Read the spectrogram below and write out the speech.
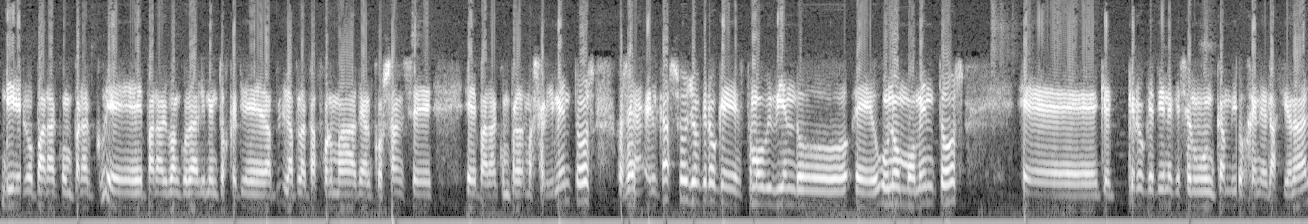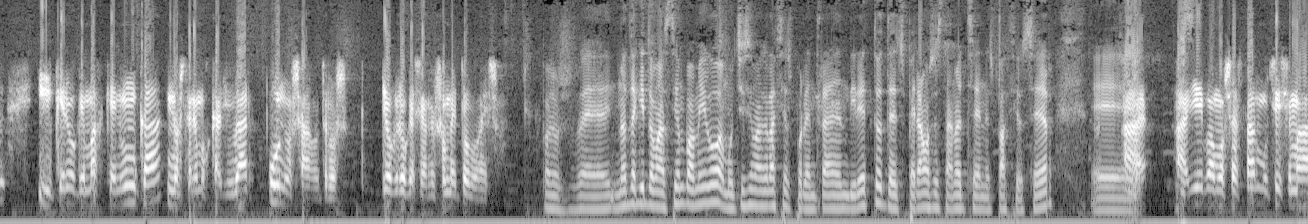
dinero para comprar eh, para el banco de alimentos que tiene la, la plataforma de Alcosanse eh, para comprar más alimentos. O sea, el caso yo creo que estamos viviendo eh, unos momentos eh, que creo que tiene que ser un cambio generacional y creo que más que nunca nos tenemos que ayudar unos a otros. Yo creo que se resume todo eso. Pues eh, no te quito más tiempo, amigo. Muchísimas gracias por entrar en directo. Te esperamos esta noche en Espacio Ser. Eh, Ah, Allí vamos a estar. Muchísimas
